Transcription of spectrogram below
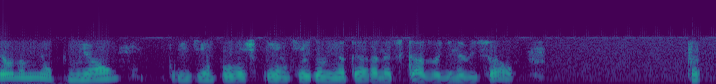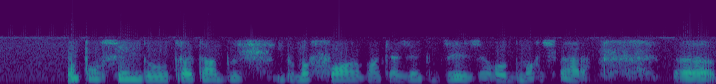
Eu, na minha opinião, por exemplo, as crianças da minha terra, nesse caso a Guiné-Bissau, não estão sendo tratados de uma forma que a gente deseja ou de uma espera. Uh,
